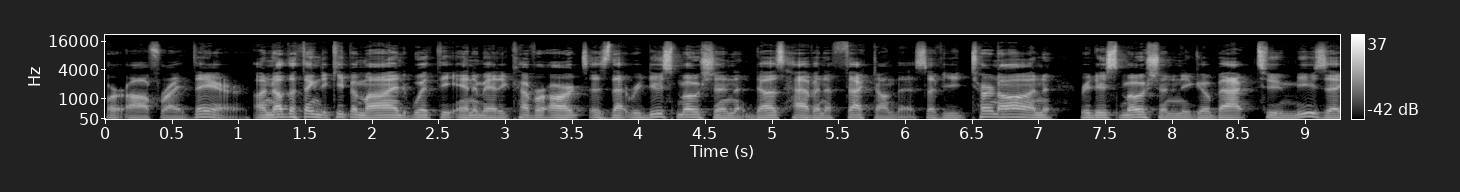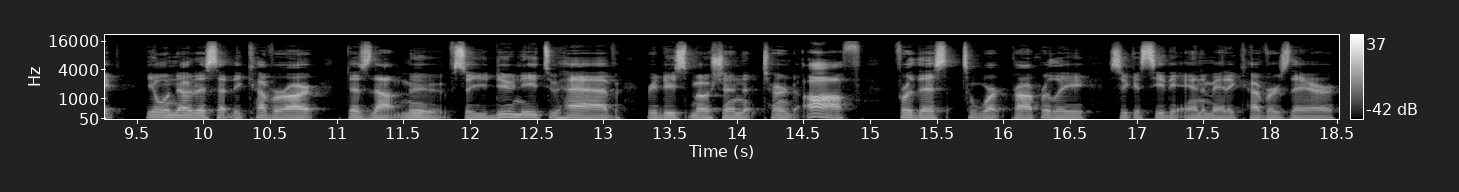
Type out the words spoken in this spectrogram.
or off right there. Another thing to keep in mind with the animated cover art is that reduced motion does have an effect on this. So if you turn on reduced motion and you go back to music, you will notice that the cover art does not move. So you do need to have reduced motion turned off for this to work properly so you can see the animated covers there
